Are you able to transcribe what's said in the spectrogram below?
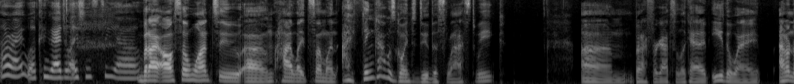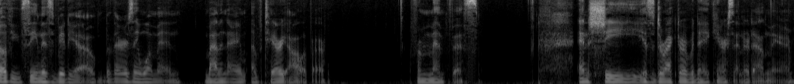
all right. Well, congratulations to y'all. But I also want to um, highlight someone. I think I was going to do this last week, um, but I forgot to look at it. Either way, I don't know if you've seen this video, but there is a woman by the name of Terry Oliver from Memphis. And she is a director of a daycare center down there.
